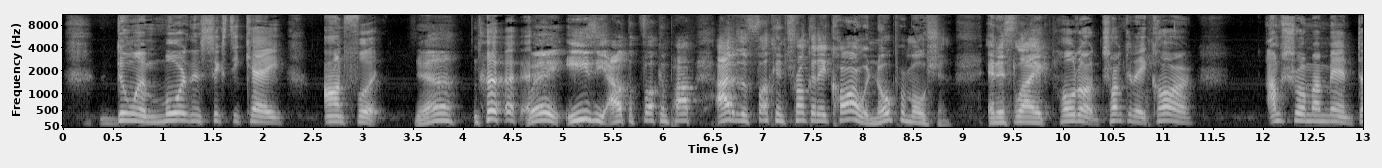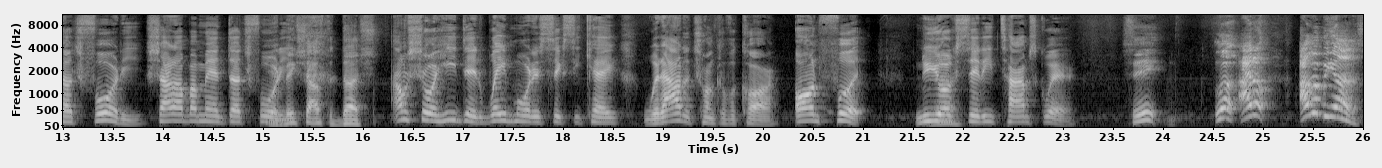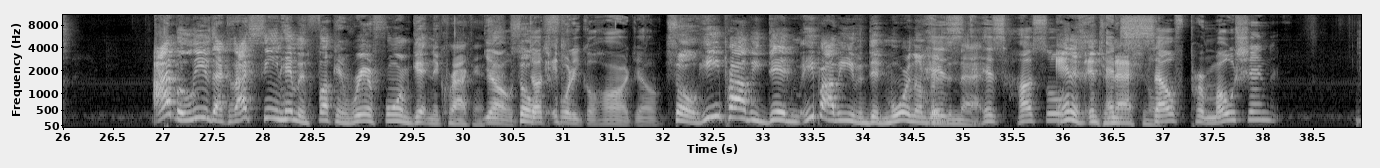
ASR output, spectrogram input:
doing more than sixty k on foot. yeah. Wait, easy out the fucking pop out of the fucking trunk of their car with no promotion. And it's like, Hold on, trunk of their car. I'm sure my man Dutch Forty. Shout out my man Dutch 40. yeah, big shouts to Dutch. I'm sure he did way more than sixty k without a trunk of a car on foot, New York City, Times Square. See, look, I don't. I'm gonna be honest. I believe that because I seen him in fucking rare form getting it cracking. Yo, so Dutch it's- Forty go hard, yo. So he probably did. He probably even did more numbers His than that. his hustle And his international. self promotion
